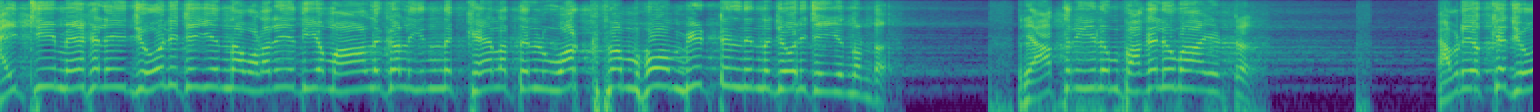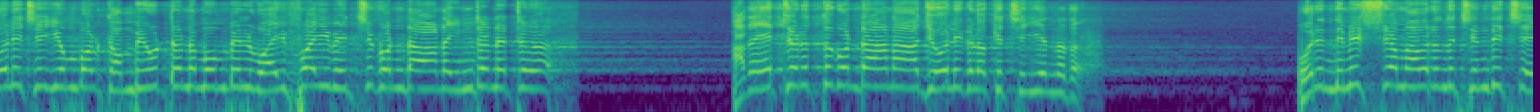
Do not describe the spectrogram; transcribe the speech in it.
ഐ ടി മേഖലയിൽ ജോലി ചെയ്യുന്ന വളരെയധികം ആളുകൾ ഇന്ന് കേരളത്തിൽ വർക്ക് ഫ്രം ഹോം വീട്ടിൽ നിന്ന് ജോലി ചെയ്യുന്നുണ്ട്. രാത്രിയിലും പകലുമായിട്ട്. അവിടെയൊക്കെ ജോലി ചെയ്യുമ്പോൾ കമ്പ്യൂട്ടറിന് മുമ്പിൽ വൈഫൈ വെച്ചുകൊണ്ടാണ് ഇന്റർനെറ്റ് അത് ഏറ്റെടുത്തുകൊണ്ടാണ് ആ ജോലികളൊക്കെ ചെയ്യുന്നത്. ഒരു നിമിഷം അവരൊന്ന് ചിന്തിച്ച്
